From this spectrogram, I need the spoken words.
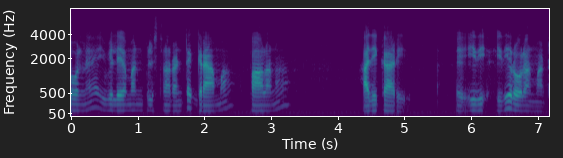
రోల్నే వీళ్ళు ఏమని పిలుస్తున్నారంటే గ్రామ పాలన అధికారి ఇది ఇది రోల్ అనమాట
